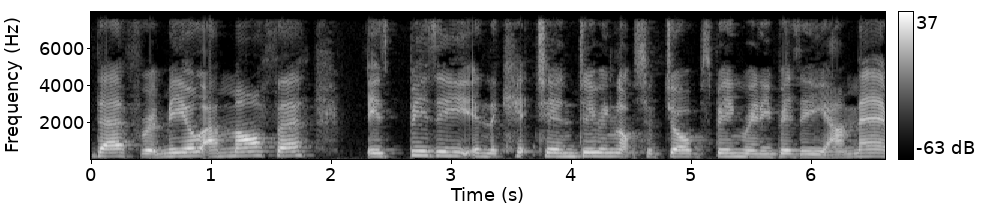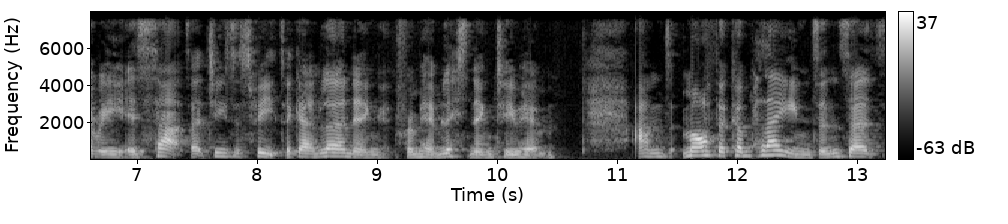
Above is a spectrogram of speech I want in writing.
there for a meal and Martha is busy in the kitchen doing lots of jobs, being really busy, and Mary is sat at Jesus' feet again, learning from him, listening to him. And Martha complains and says,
